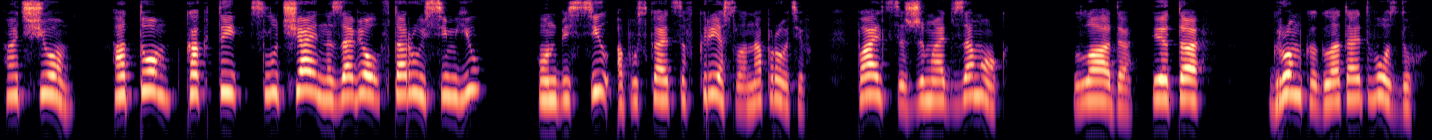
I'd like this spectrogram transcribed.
«О чем? О том, как ты случайно завел вторую семью?» Он без сил опускается в кресло напротив. Пальцы сжимает в замок. «Лада, это...» Громко глотает воздух.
